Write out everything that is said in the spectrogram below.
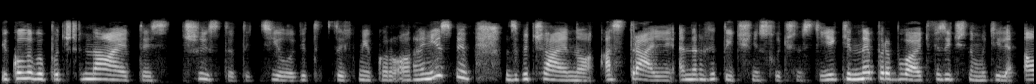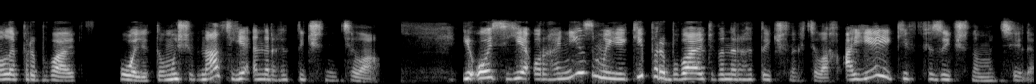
і коли ви починаєте чистити тіло від цих мікроорганізмів, звичайно, астральні енергетичні сущності, які не перебувають в фізичному тілі, але перебувають в полі, тому що в нас є енергетичні тіла. І ось є організми, які перебувають в енергетичних тілах, а є які в фізичному тілі.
